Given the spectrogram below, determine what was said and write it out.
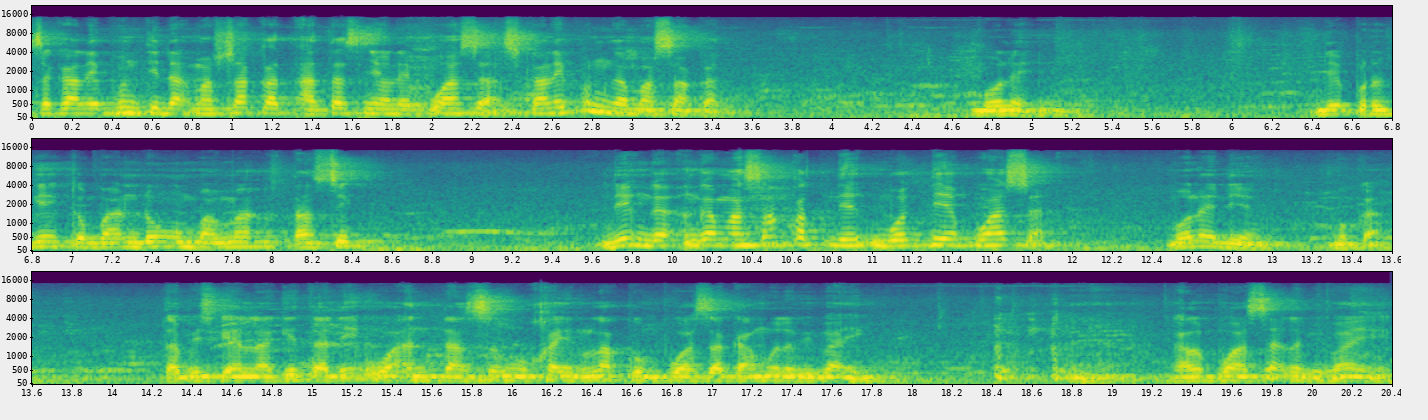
sekalipun tidak masyakat atasnya oleh puasa sekalipun enggak masyakat boleh dia pergi ke Bandung umpama Tasik. Dia enggak enggak masakat dia buat dia puasa. Boleh dia buka. Tapi sekali lagi tadi wa antasumu lakum puasa kamu lebih baik. Ya, kalau puasa lebih baik.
